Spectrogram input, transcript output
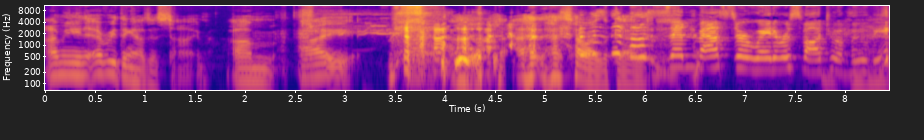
I mean, everything has its time. Um, I, I- that's how I look the at most it. Zen master way to respond to a movie.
